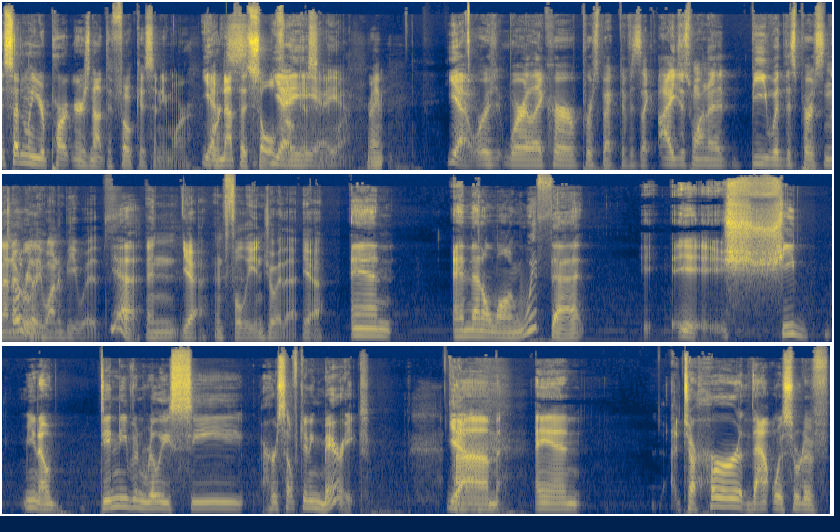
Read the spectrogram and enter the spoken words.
suddenly your partner is not the focus anymore Yes. or not the sole Yeah, focus yeah, anymore yeah. right Yeah, where where like her perspective is like I just want to be with this person that I really want to be with. yeah and yeah, and fully enjoy that. Yeah, and and then along with that i i she you know didn't even really see herself getting married. Yeah, um and to her that was sort of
